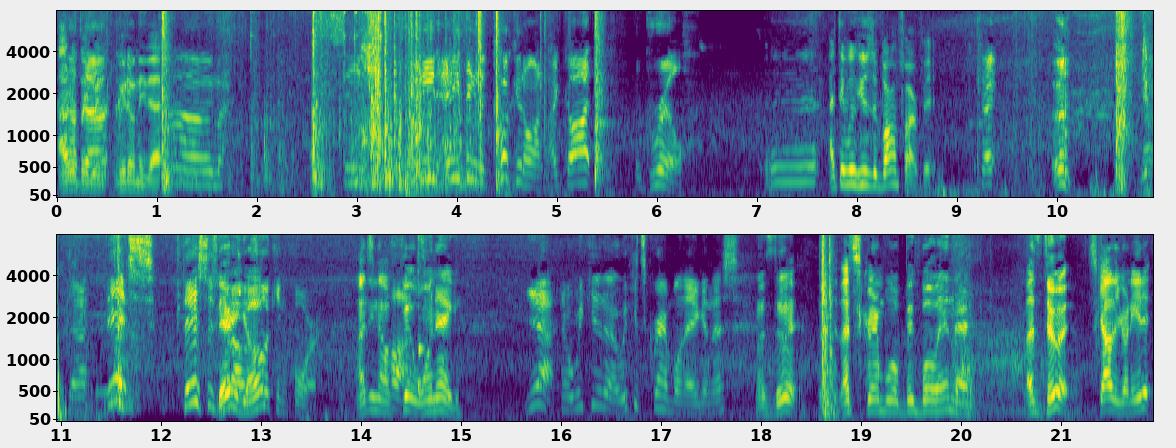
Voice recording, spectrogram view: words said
I don't think we, we don't need that. Um, let's see. If you need anything to cook it on, I got a grill. Uh, I think we'll use a bonfire pit. Okay. That. This. This is There what you I was go. looking for. I think that'll fit one egg. Yeah. No, we could uh, we could scramble an egg in this. Let's do it. Let's, let's scramble a big bowl in there. Let's do it. Skylar, you gonna eat it?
